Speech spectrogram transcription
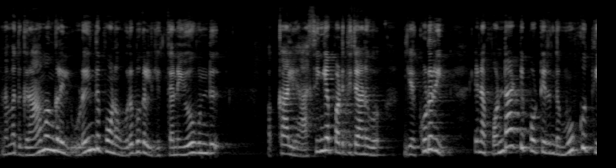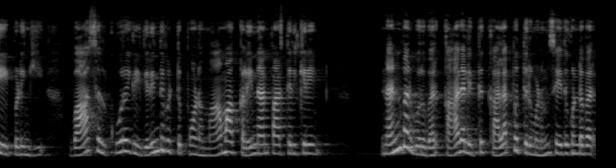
நமது கிராமங்களில் உடைந்து போன உறவுகள் எத்தனையோ உண்டு. அக்காளி அசிங்கப்படுத்திட்டானுவோ. இங்கே குடுறி. என பொண்டாட்டி போட்டிருந்த மூக்குத்தியை பிடுங்கி வாசல் கூரையில் எரிந்துவிட்டு போன மாமாக்களை நான் பார்த்திருக்கிறேன். நண்பர் ஒருவர் காதலித்து கலப்பு திருமணம் செய்து கொண்டவர்.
